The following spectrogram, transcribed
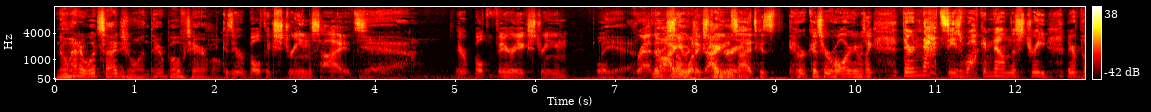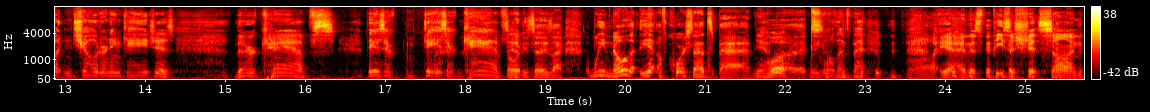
no matter what side you're on, they're both terrible. Because they were both extreme sides. Yeah. They were both very hmm. extreme. Well, yeah. rather No, somewhat what you- I extreme sides because her because her whole argument was like they're Nazis walking down the street. They're putting children in cages. They're camps. These are these are camps. So what he said, he's like, we know that. Yeah, of course that's bad. Yeah, but we know that's bad. But, yeah, and this piece of shit son.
